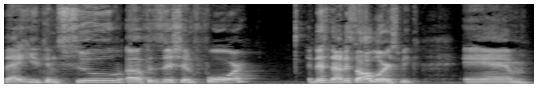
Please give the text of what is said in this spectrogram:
that you can sue a physician for. And this now, this is all lawyer speak, and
